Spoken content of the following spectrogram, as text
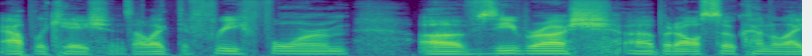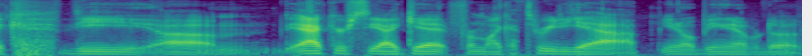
applications. I like the free form of ZBrush, uh, but also kind of like the, um, the accuracy I get from like a 3D app, you know, being able to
